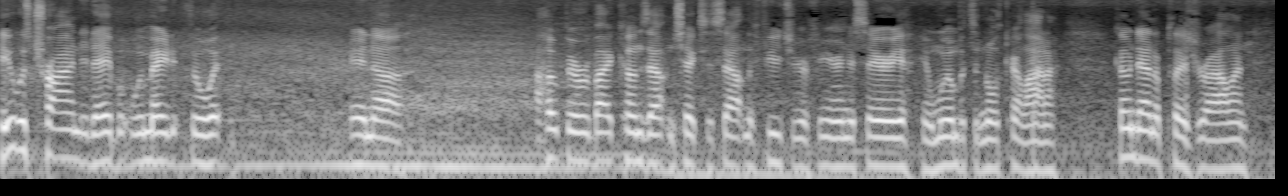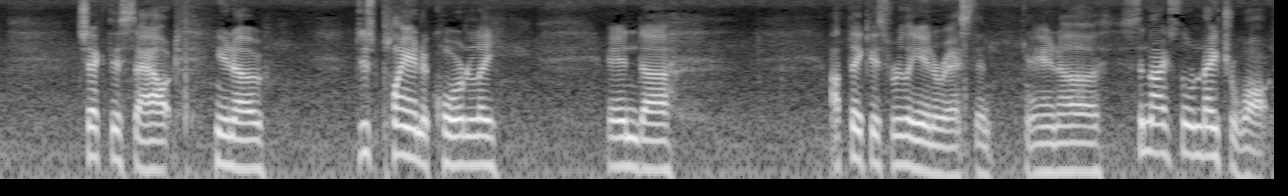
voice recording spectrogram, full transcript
it was trying today, but we made it through it. And uh, I hope everybody comes out and checks this out in the future. If you're in this area in Wilmington, North Carolina, come down to Pleasure Island, check this out. You know, just plan accordingly. And uh, I think it's really interesting. And uh, it's a nice little nature walk.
